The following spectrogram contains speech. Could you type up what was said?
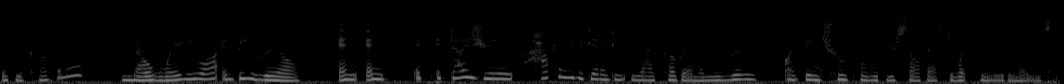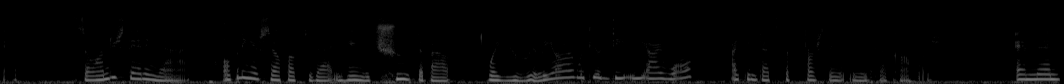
with your company, know where you are, and be real and and it, it does you how can you begin a dei program when you really aren't being truthful with yourself as to what you need and where you stand? So understanding that opening yourself up to that and hearing the truth about where you really are with your dei walk i think that's the first thing that you need to accomplish. And then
